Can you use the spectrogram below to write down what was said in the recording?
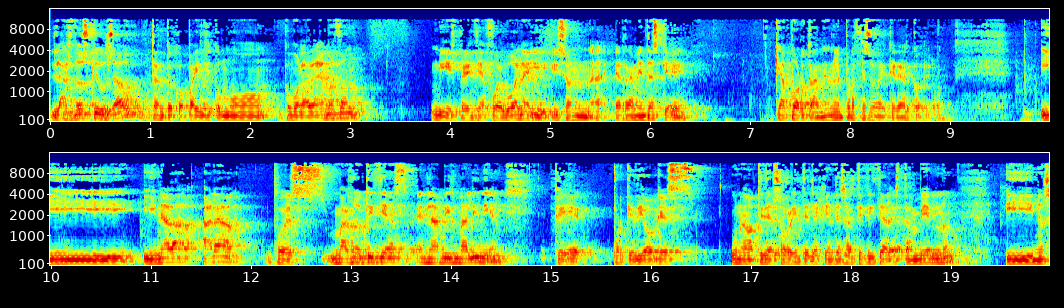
Las dos que he usado, tanto Copilot como, como la de Amazon, mi experiencia fue buena y, son herramientas que, que, aportan en el proceso de crear código. Y, y nada, ahora pues más noticias en la misma línea, que porque digo que es una noticia sobre inteligencias artificiales también, ¿no? Y nos,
